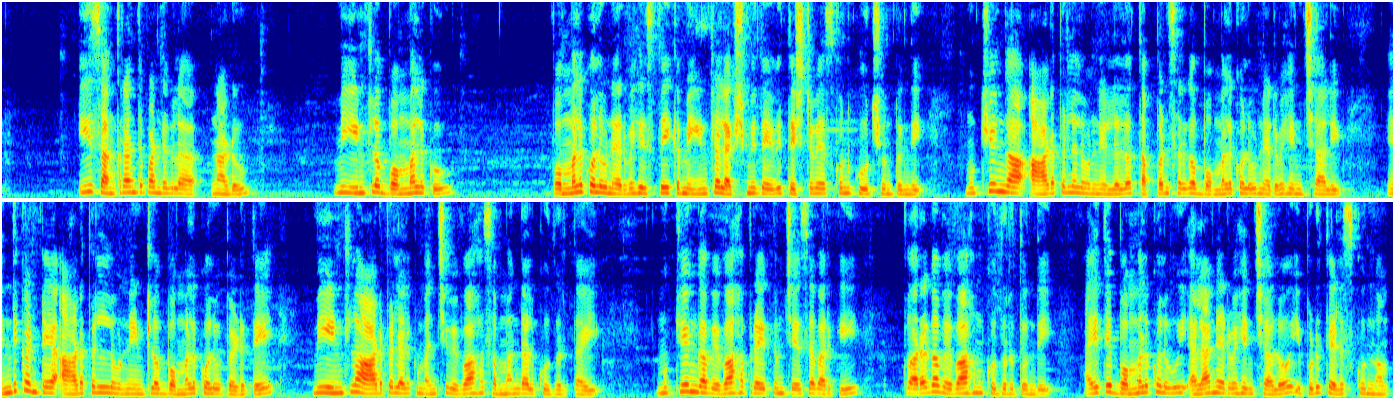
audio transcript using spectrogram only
ఈ సంక్రాంతి పండుగల నాడు మీ ఇంట్లో బొమ్మలకు బొమ్మల కొలువు నిర్వహిస్తే ఇక మీ ఇంట్లో లక్ష్మీదేవి తిష్ట వేసుకొని కూర్చుంటుంది. ముఖ్యంగా ఆడపిల్లలు ఉన్న ఇళ్ళలో తప్పనిసరిగా బొమ్మల కొలువు నిర్వహించాలి. ఎందుకంటే ఆడపిల్లలు ఉన్న ఇంట్లో బొమ్మల కొలువు పెడితే మీ ఇంట్లో ఆడపిల్లలకు మంచి వివాహ సంబంధాలు కుదురుతాయి. ముఖ్యంగా వివాహ ప్రయత్నం చేసేవారికి త్వరగా వివాహం కుదురుతుంది. అయితే బొమ్మల కొలువు ఎలా నిర్వహించాలో ఇప్పుడు తెలుసుకుందాం.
